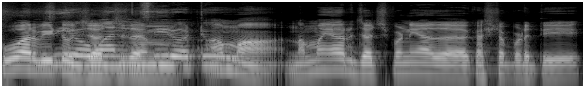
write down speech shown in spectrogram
Who are we to judge them. ஆமாம் நம்ம யார் ஜட்ஜ் பண்ணி அதை கஷ்டப்படுத்தி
